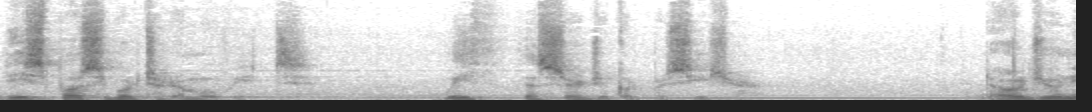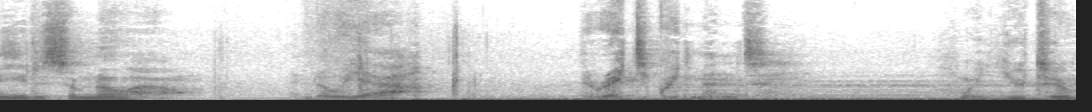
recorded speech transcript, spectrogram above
it is possible to remove it with the surgical procedure. And all you need is some know-how. And oh yeah, the right equipment. Wait, you two?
